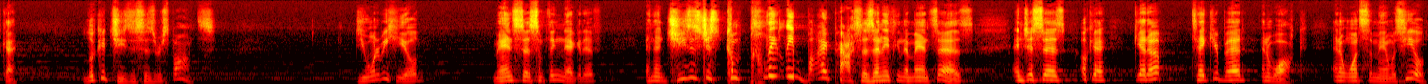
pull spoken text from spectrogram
Okay. Look at Jesus' response. Do you want to be healed? Man says something negative, and then Jesus just completely bypasses anything the man says and just says, okay, get up, take your bed, and walk. And at once the man was healed.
